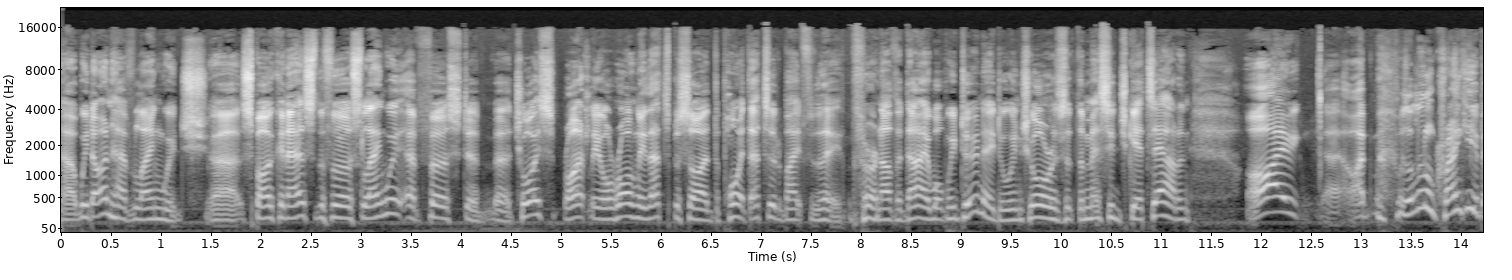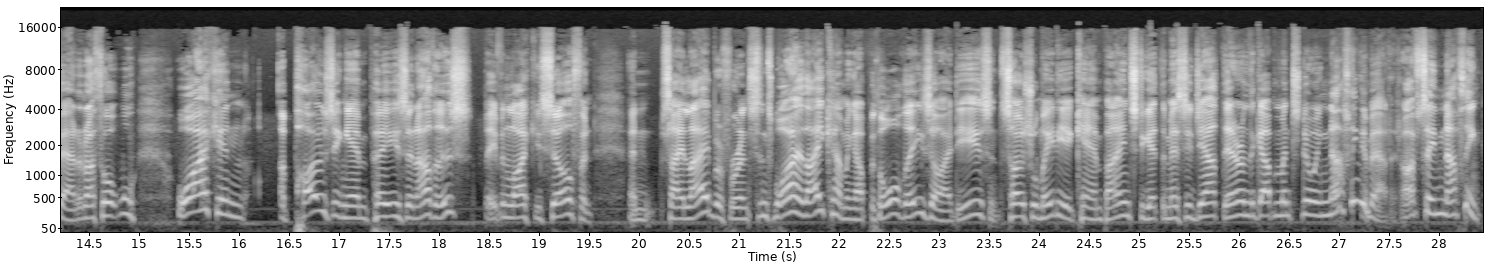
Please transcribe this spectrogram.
uh, we don't have language uh, spoken as the first language, uh, first uh, choice, rightly or wrongly. That's beside the point. That's a debate for the for another day. What we do need to ensure is that the message gets out. And I I was a little cranky about it. I thought, well, why can opposing MPs and others, even like yourself and, and say Labor, for instance, why are they coming up with all these ideas and social media campaigns to get the message out there and the government's doing nothing about it? I've seen nothing.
